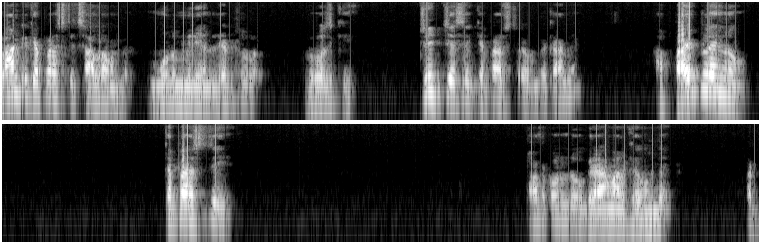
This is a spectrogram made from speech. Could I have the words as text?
ప్లాంట్ కెపాసిటీ చాలా ఉంది. మూడు మిలియన్ లీటర్లు రోజుకి ట్రీట్ చేసే కెపాసిటీ ఉంది. కానీ ఆ పైప్ లైన్ కెపాసిటీ పదకొండు గ్రామాలకే ఉంది. బట్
